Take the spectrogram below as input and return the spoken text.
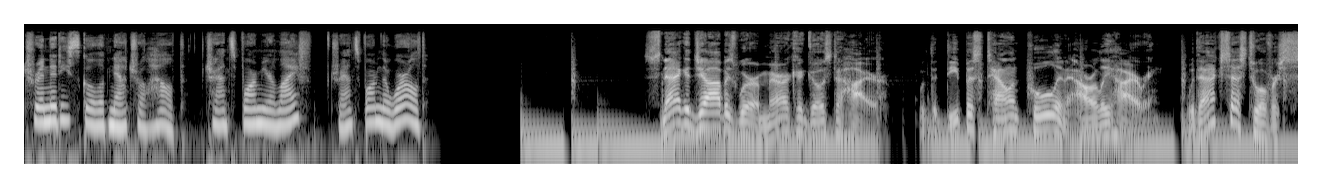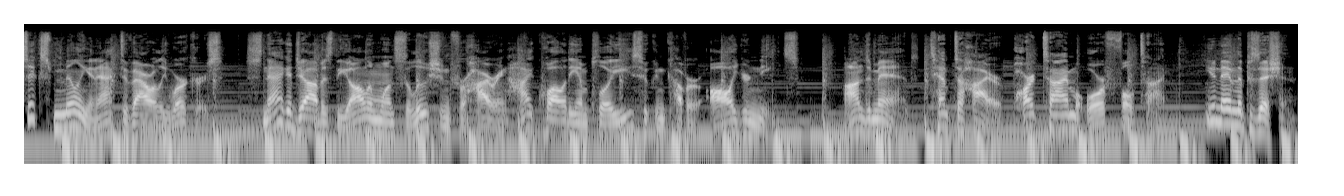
Trinity School of Natural Health. Transform your life, transform the world. Snagajob is where America goes to hire, with the deepest talent pool in hourly hiring. With access to over 6 million active hourly workers, Snagajob is the all in one solution for hiring high quality employees who can cover all your needs. On demand, temp to hire, part time or full time. You name the position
